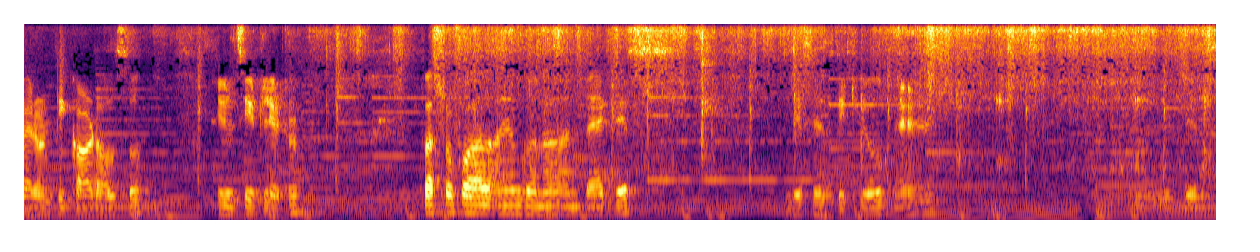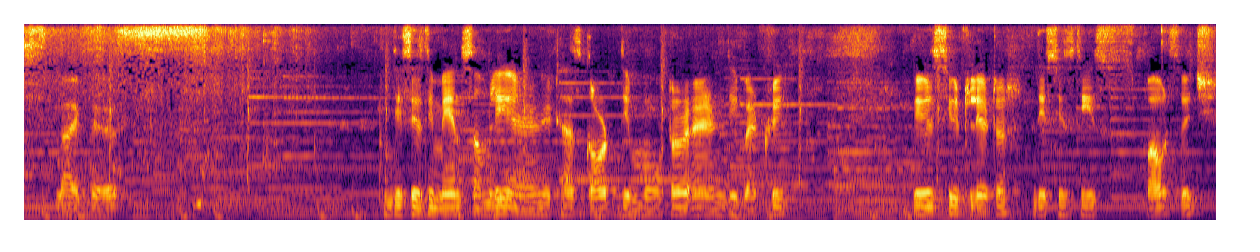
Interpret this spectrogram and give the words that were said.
warranty card also. You will see it later. First of all I am gonna unpack this this is the tube and uh, it is like this. This is the main assembly and it has got the motor and the battery. We will see it later. This is the power switch.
